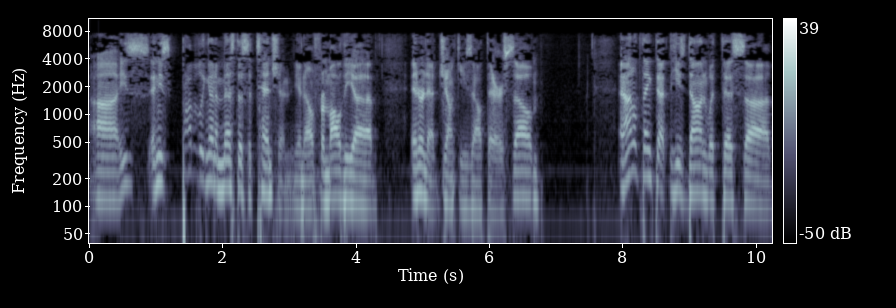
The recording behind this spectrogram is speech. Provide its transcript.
Uh, he's and he's probably going to miss this attention, you know, from all the uh, internet junkies out there. So, and I don't think that he's done with this, uh,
